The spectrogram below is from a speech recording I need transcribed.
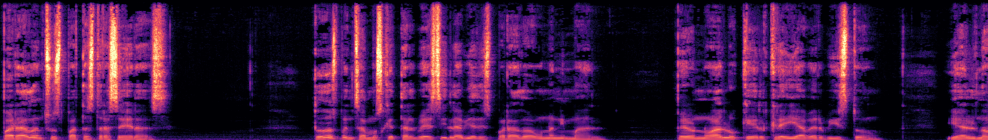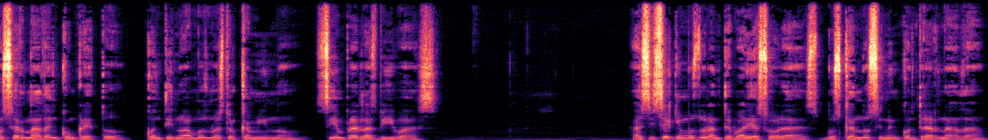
parado en sus patas traseras. Todos pensamos que tal vez sí le había disparado a un animal, pero no a lo que él creía haber visto, y al no ser nada en concreto, continuamos nuestro camino, siempre a las vivas. Así seguimos durante varias horas, buscando sin encontrar nada,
